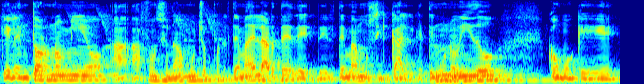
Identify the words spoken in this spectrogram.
que el entorno mío ha, ha, funcionado mucho por el tema del arte, de, del tema musical, que tengo uh -huh. un oído como que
